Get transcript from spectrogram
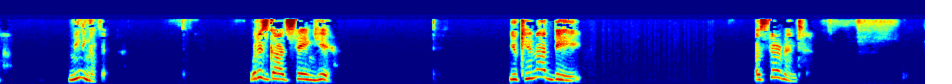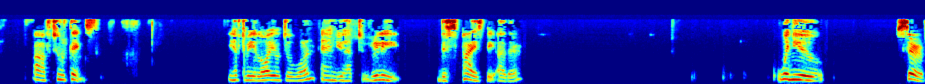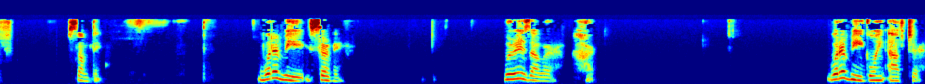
meaning of it? What is God saying here? You cannot be a servant of two things. You have to be loyal to one and you have to really despise the other. When you serve something, what are we serving? Where is our heart? What are we going after?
